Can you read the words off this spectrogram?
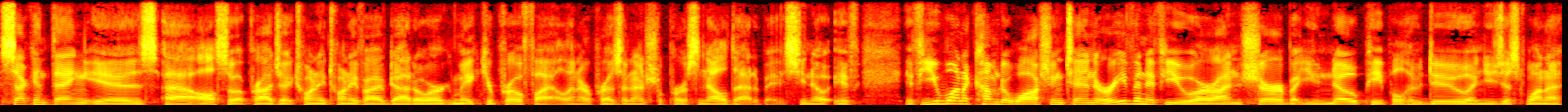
Second thing is uh, also at project2025.org, make your profile in our presidential personnel database. You know, if if you want to come to Washington, or even if you are unsure but you know people who do, and you just want to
